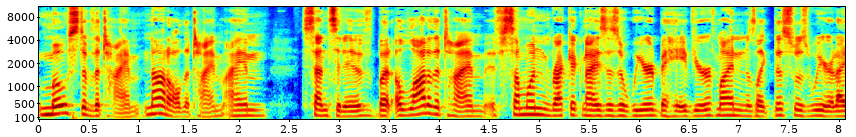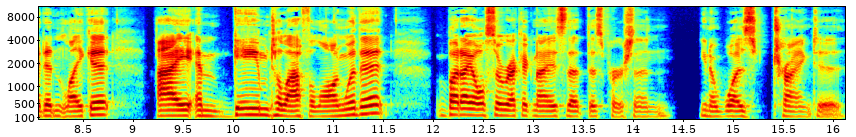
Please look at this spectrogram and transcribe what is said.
most of the time, not all the time, I am sensitive, but a lot of the time, if someone recognizes a weird behavior of mine and is like, this was weird, I didn't like it, I am game to laugh along with it. But I also recognize that this person, you know, was trying to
